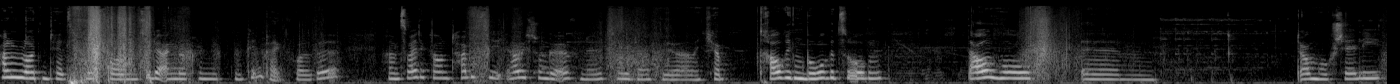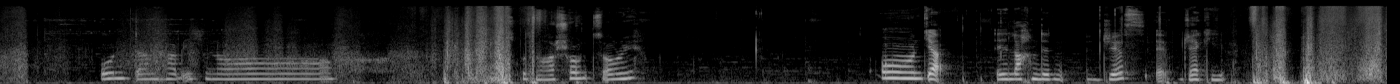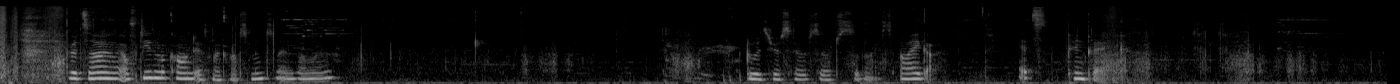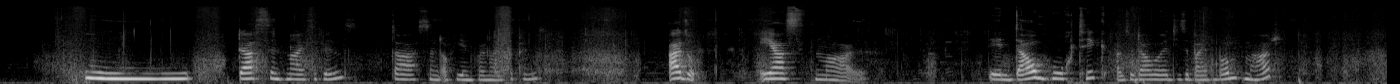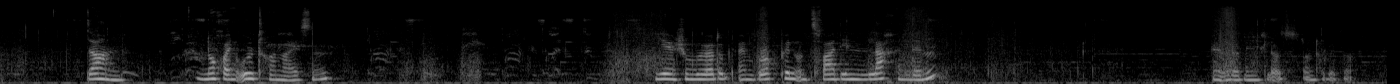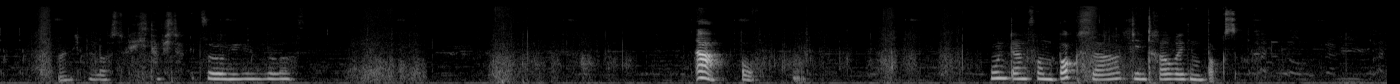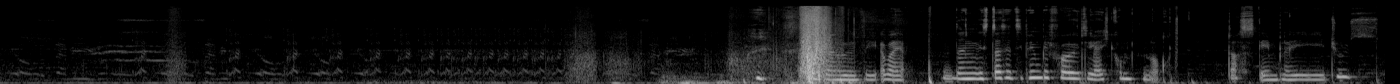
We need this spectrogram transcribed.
Hallo Leute und herzlich willkommen zu der angekündigten Pinpack-Folge. Am zweiten Account habe ich, hab ich schon geöffnet. Sorry dafür, aber ich habe traurigen Bow gezogen. Daumen hoch, ähm, Daumen hoch Shelly. Und dann habe ich noch. Ich muss kurz nachschauen, sorry. Und ja, lachenden Jess, äh, Jackie. Ich würde sagen, auf diesem Account erstmal gratis Münzen einsammeln. Do it yourself search so nice. Aber egal. Jetzt Pinpack. Uh, das sind nice Pins. Das sind auf jeden Fall nice Pins. Also, erstmal den Daumen hoch Tick, also da wo er diese beiden Bomben hat. Dann noch ein Ultra Nicen. Wie ihr schon gehört habt, ein Brockpin und zwar den lachenden. Ja, da bin ich lost und habe jetzt noch. Mann, ich bin lost. Welchen habe ich noch gezogen? Ich bin so lost. Ah, oh. Und dann vom Boxer den traurigen Boxer. Aber ja, dann ist das jetzt die Pimpit-Folge. Gleich kommt noch das Gameplay. Tschüss.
